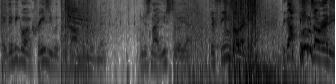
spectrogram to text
Like they be going crazy with this Omni movement. I'm just not used to it yet. They're fiends already. We got fiends already.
